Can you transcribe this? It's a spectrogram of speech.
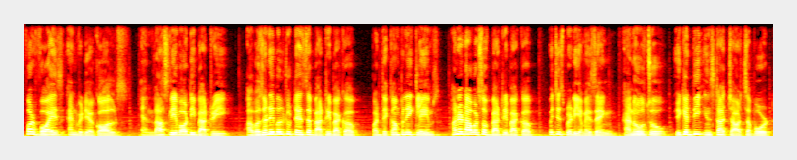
for voice and video calls. And lastly about the battery, I wasn't able to test the battery backup, but the company claims 100 hours of battery backup, which is pretty amazing. And also, you get the Insta charge support,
